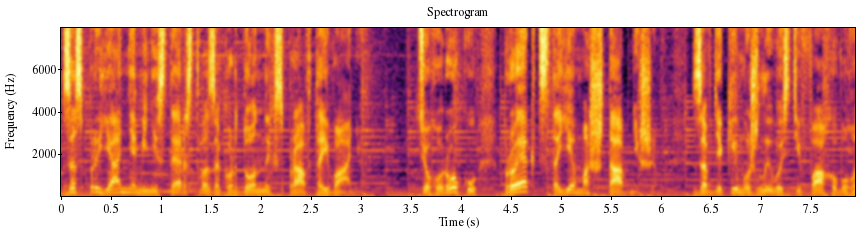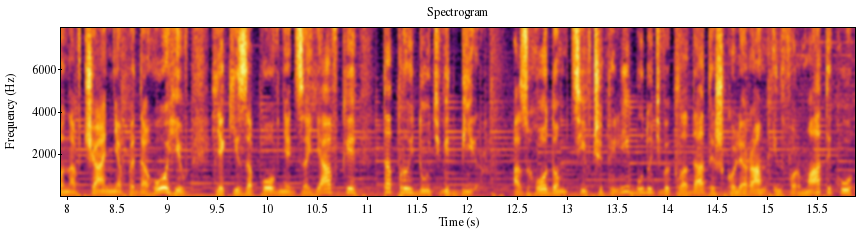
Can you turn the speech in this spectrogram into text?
за сприяння Міністерства закордонних справ Тайваню. Цього року проект стає масштабнішим завдяки можливості фахового навчання педагогів, які заповнять заявки та пройдуть відбір. А згодом ці вчителі будуть викладати школярам інформатику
